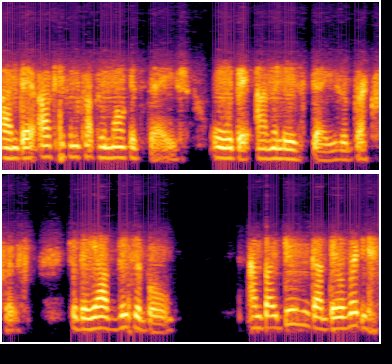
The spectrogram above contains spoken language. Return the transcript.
And they're active in capital markets days or the analyst days or breakfast. So they are visible. And by doing that, they already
